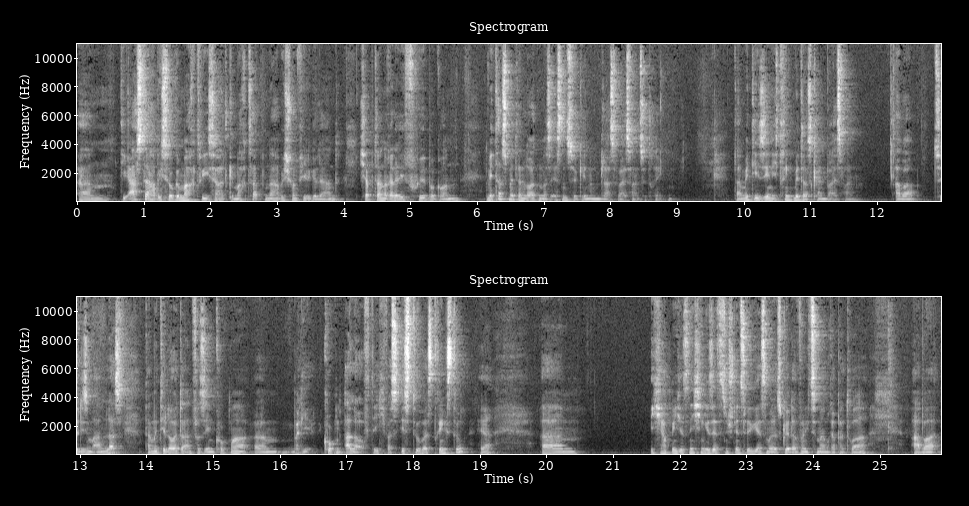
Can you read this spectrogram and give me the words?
Ähm, die erste habe ich so gemacht, wie ich sie halt gemacht habe. Und da habe ich schon viel gelernt. Ich habe dann relativ früh begonnen, mittags mit den Leuten was essen zu gehen und ein Glas Weißwein zu trinken. Damit die sehen, ich trinke mittags keinen Weißwein. Aber zu diesem Anlass, damit die Leute einfach sehen, guck mal, ähm, weil die gucken alle auf dich. Was isst du, was trinkst du? Ja. Ähm, ich habe mich jetzt nicht hingesetzt und Schnitzel gegessen, weil das gehört einfach nicht zu meinem Repertoire. Aber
